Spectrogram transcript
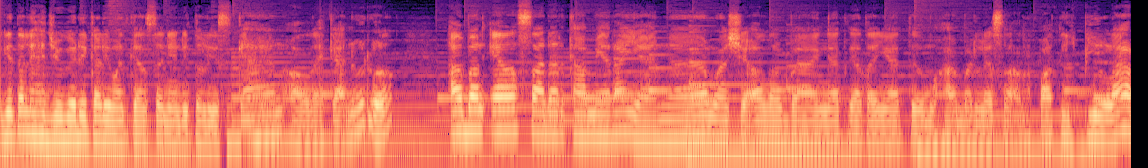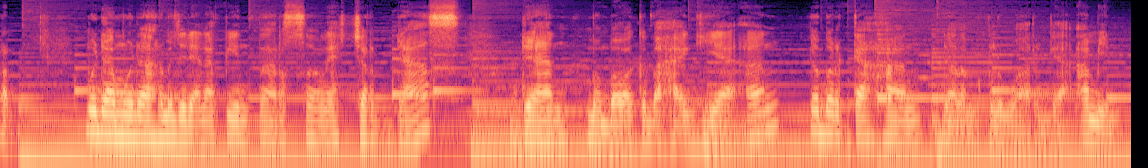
Kita lihat juga di kalimat caption yang dituliskan oleh Kak Nurul. Abang El sadar kamera ya nah Masya Allah banget katanya tuh Muhammad Leslar Fatih Pilar Mudah-mudahan menjadi anak pintar, soleh, cerdas Dan membawa kebahagiaan, keberkahan dalam keluarga Amin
